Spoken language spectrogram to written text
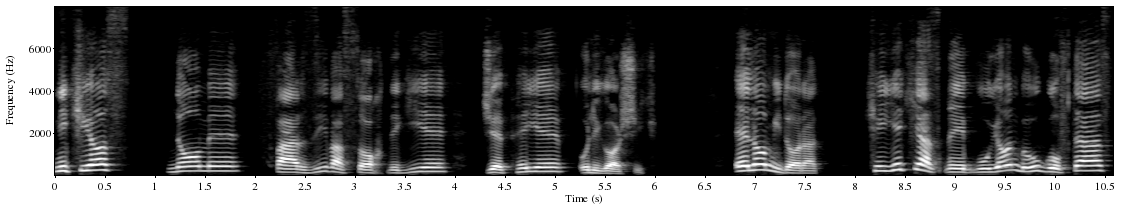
نیکیاس نام فرضی و ساختگی جبهه اولیگارشیک. اعلام می دارد که یکی از غیبگویان به او گفته است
